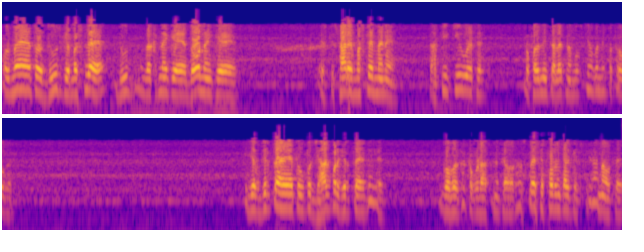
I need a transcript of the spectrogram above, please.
اور میں تو دودھ کے مسئلے دودھ رکھنے کے دونے کے اس کے سارے مسئلے میں نے تحقیق کیے ہوئے تھے۔ وہ فضلی تعلق میں مفتیوں کو نہیں پتہ ہوگا۔ جب گرتا ہے تو اوپر جھاگ پر گرتا ہے پہلے۔ گوبر کا ٹکڑا اپنے کا اس کو ایسے فوراً کر کے گرانا ہوتا ہے۔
